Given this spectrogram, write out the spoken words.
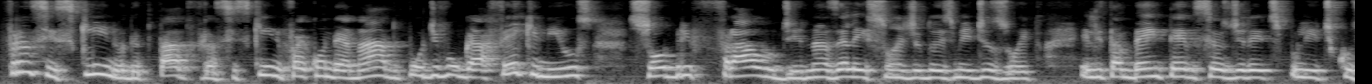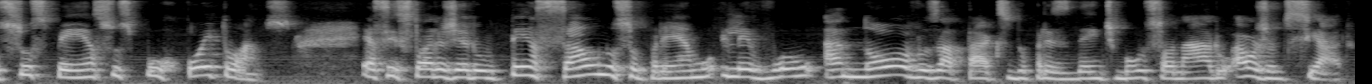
Francisquini, o deputado Francisquini, foi condenado por divulgar fake news sobre fraude nas eleições de 2018. Ele também teve seus direitos políticos suspensos por oito anos. Essa história gerou tensão no Supremo e levou a novos ataques do presidente Bolsonaro ao Judiciário.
